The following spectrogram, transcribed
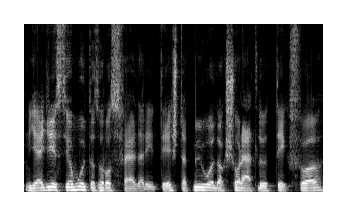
Ugye egyrészt javult az orosz felderítés, tehát műholdak sorát lőtték föl,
